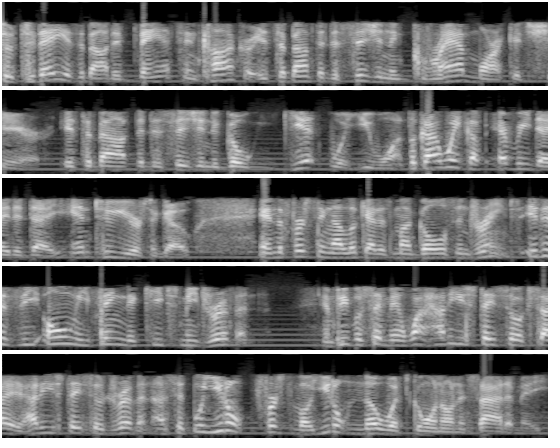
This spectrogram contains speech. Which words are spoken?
So today is about advance and conquer. It's about the decision to grab market share. It's about the decision to go get what you want. Look, I wake up every day today and two years ago, and the first thing I look at is my goals and dreams. It is the only thing that keeps me driven. And people say, man, why, how do you stay so excited? How do you stay so driven? I said, well, you don't, first of all, you don't know what's going on inside of me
